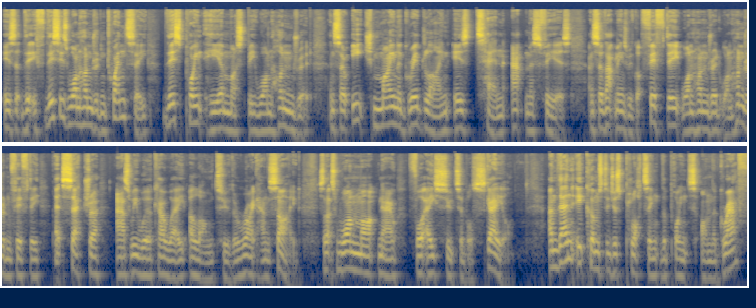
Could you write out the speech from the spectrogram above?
is that if this is 120, this point here must be 100. And so each minor grid line is 10 atmospheres. And so that means we've got 50, 100, 150, etc. as we work our way along to the right-hand side. So that's one mark now for a suitable scale. And then it comes to just plotting the points on the graph.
